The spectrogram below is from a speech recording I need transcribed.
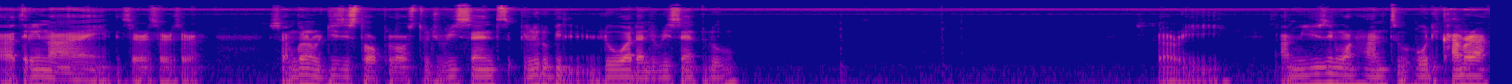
uh, 3900. So I'm going to reduce the stop loss to the recent, a little bit lower than the recent low. Sorry. I'm using one hand to hold the camera.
